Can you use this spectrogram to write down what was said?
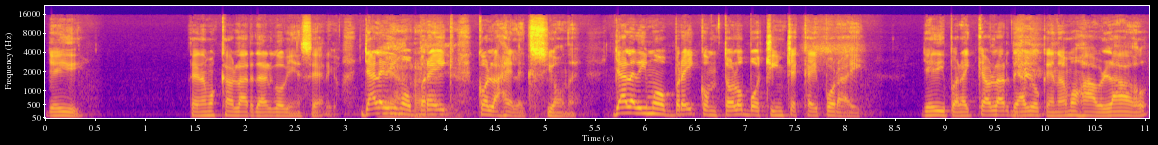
JD, tenemos que hablar de algo bien serio. Ya le dimos break con las elecciones. Ya le dimos break con todos los bochinches que hay por ahí. JD, pero hay que hablar de algo que no hemos hablado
